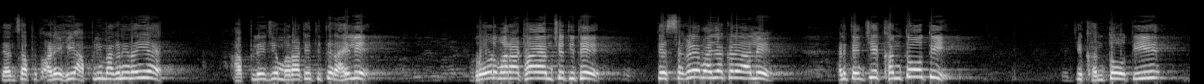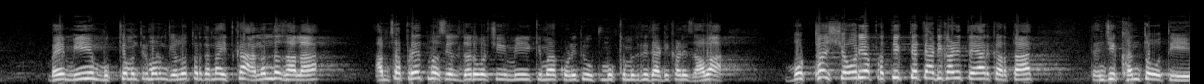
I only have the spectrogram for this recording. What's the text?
त्यांचा आणि ही आपली मागणी नाही आहे. आपले जे मराठे तिथे राहिले रोड मराठा आहे आमचे तिथे ते सगळे माझ्याकडे आले. आणि त्यांची खंत होती. त्यांची खंत होती मी मुख्यमंत्री म्हणून गेलो तर त्यांना इतका आनंद झाला. आमचा प्रयत्न असेल दरवर्षी मी किंवा कोणीतरी उपमुख्यमंत्री त्या ठिकाणी जावा. मोठं शौर्य प्रतीक ते त्या ठिकाणी तयार करतात. त्यांची खंत होती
